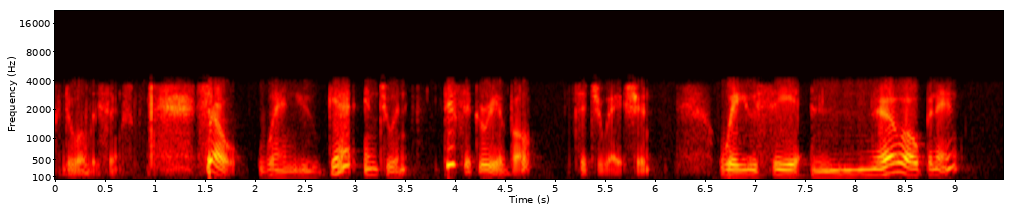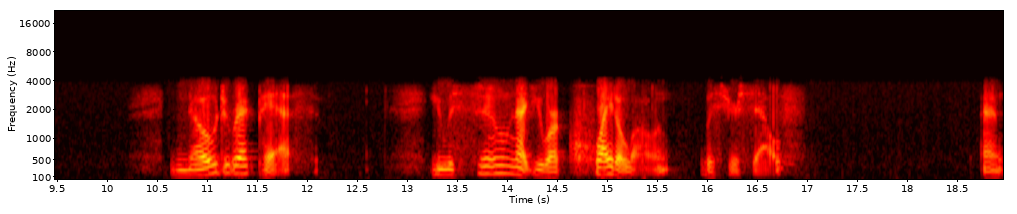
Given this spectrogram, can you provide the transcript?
can do all these things. So when you get into an disagreeable situation where you see no opening, no direct path, you assume that you are quite alone with yourself. And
